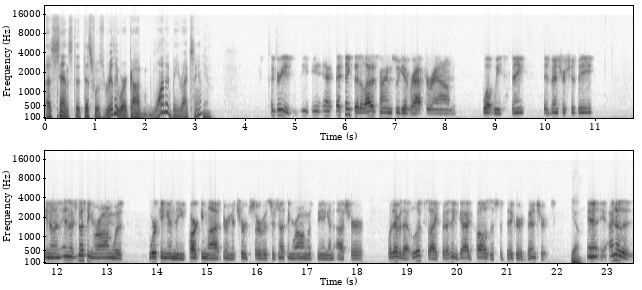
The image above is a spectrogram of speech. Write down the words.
a sense that this was really where God wanted me, right, Sam? Yeah. Agreed. I I think that a lot of times we get wrapped around what we think adventure should be. You know, and, and there's nothing wrong with working in the parking lot during a church service. There's nothing wrong with being an usher, whatever that looks like. But I think God calls us to bigger adventures. Yeah. And I know that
